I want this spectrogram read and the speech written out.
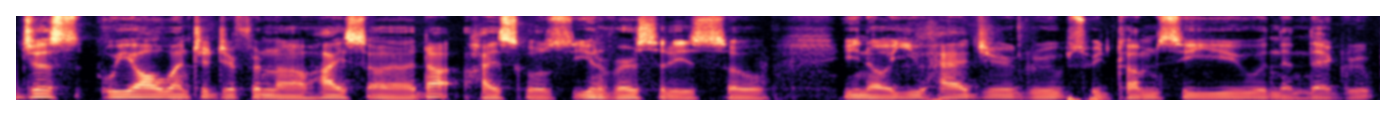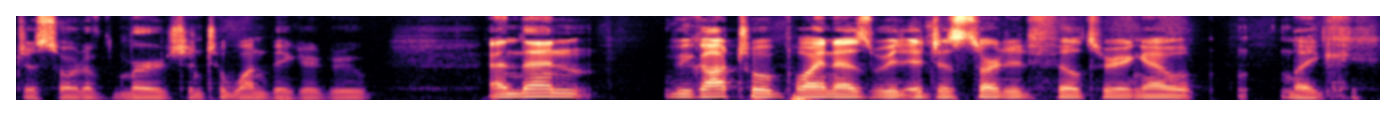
just we all went to different uh, high uh, not high schools, universities. So you know you had your groups, we'd come see you, and then that group just sort of merged into one bigger group, and then we got to a point as we it just started filtering out like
